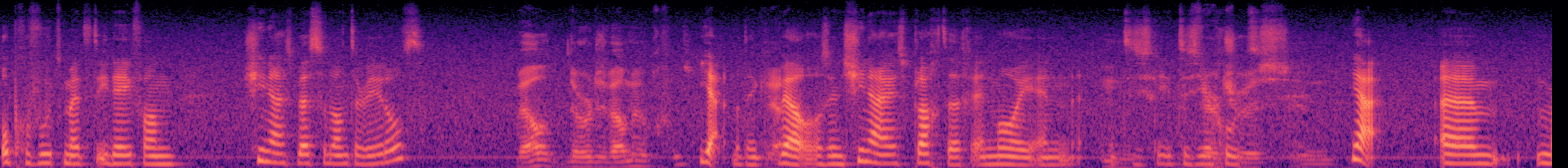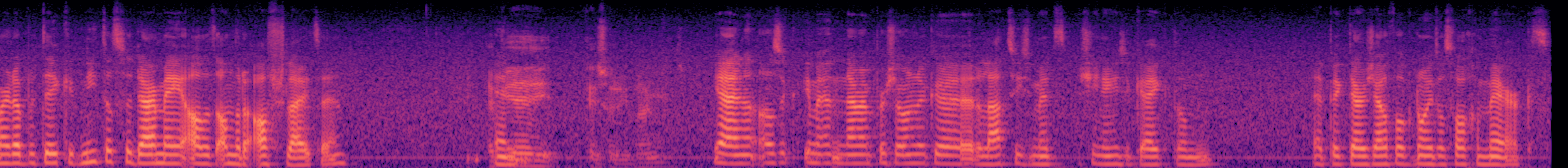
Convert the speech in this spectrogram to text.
opgevoed met het idee van China is het beste land ter wereld. Wel, daar worden ze wel mee opgevoed. Ja, dat denk ik Ja. wel. Als in China is prachtig en mooi en Mhm. het is, het is hier goed. En- Ja, ehm, maar dat betekent niet dat ze daarmee al het andere afsluiten. Heb En- jij... Oké, sorry. maar- Ja, en als ik mijn, naar mijn persoonlijke relaties met Chinezen kijk, dan heb ik daar zelf ook nooit wat van gemerkt.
